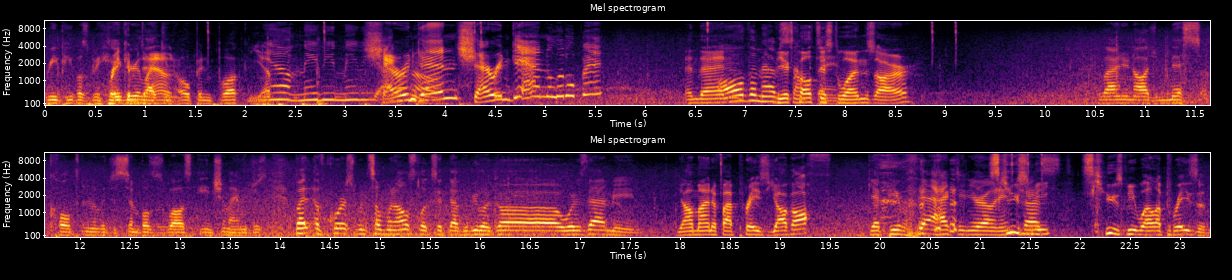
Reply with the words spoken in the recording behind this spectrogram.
Read people's behavior like an open book. Yep. Yeah, maybe, maybe. I Sharon don't. Gan, Sharingan, a little bit. And then All of them have the occultist something. ones are Rely on your knowledge of myths, occult, and religious symbols, as well as ancient languages. But of course, when someone else looks at that, they'll be like, "Oh, what does that mean?" Y'all mind if I praise Yoggoth? Get people to act in your own Excuse interest. me. Excuse me while I praise him.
